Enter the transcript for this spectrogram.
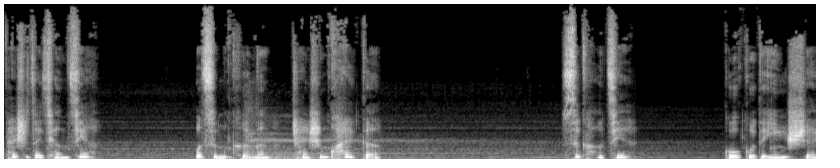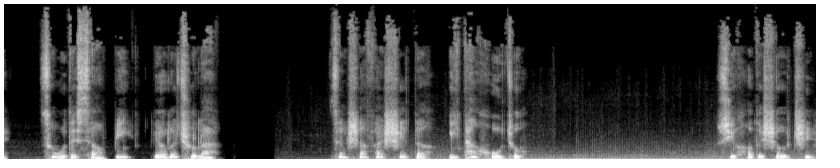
他是在强奸，我怎么可能产生快感？思考间，鼓鼓的饮水从我的小臂流了出来，将沙发湿的一塌糊涂。许豪的手指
